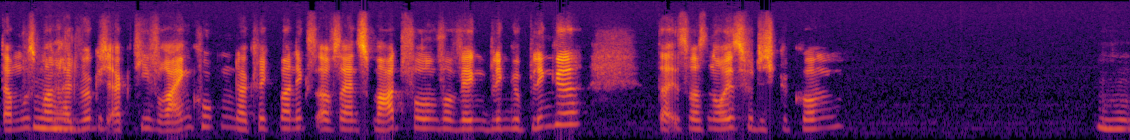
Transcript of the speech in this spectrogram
Da muss man mhm. halt wirklich aktiv reingucken. Da kriegt man nichts auf sein Smartphone von wegen Blinke Blinke. Da ist was Neues für dich gekommen. Mhm.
